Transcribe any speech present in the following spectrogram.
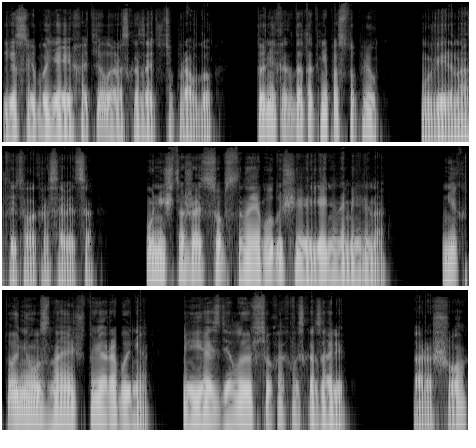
Если бы я и хотела рассказать всю правду, то никогда так не поступлю, уверенно ответила красавица. Уничтожать собственное будущее я не намерена. Никто не узнает, что я рабыня, и я сделаю все, как вы сказали. Хорошо,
